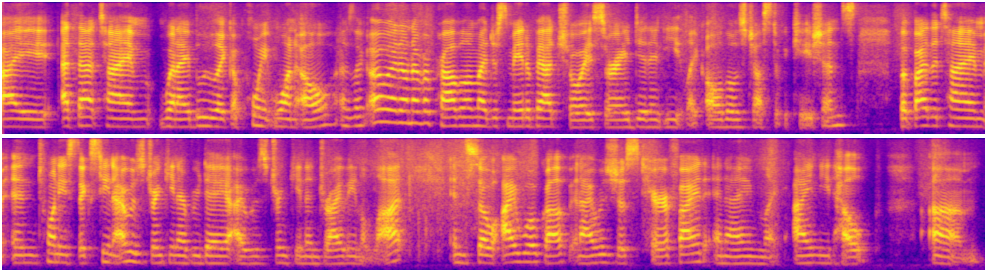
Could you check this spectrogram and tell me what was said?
I at that time when I blew like a 0.10, I was like, "Oh, I don't have a problem. I just made a bad choice or I didn't eat like all those justifications." But by the time in 2016, I was drinking every day. I was drinking and driving a lot. And so I woke up and I was just terrified and I'm like, "I need help." Um,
